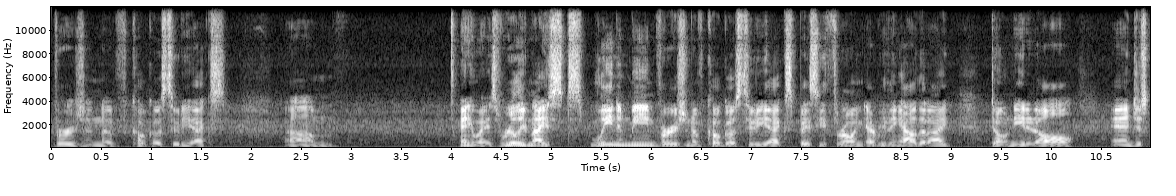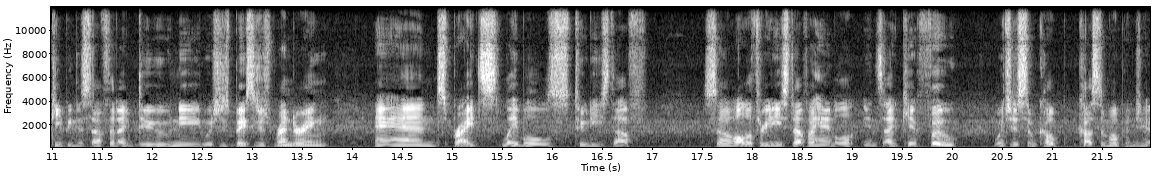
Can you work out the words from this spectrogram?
version of Cocos 2DX. Um, anyways, really nice lean and mean version of Cocos 2DX, basically throwing everything out that I don't need at all and just keeping the stuff that I do need, which is basically just rendering and sprites, labels, 2D stuff. So all the 3D stuff I handle inside Kitfu, which is some custom OpenG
